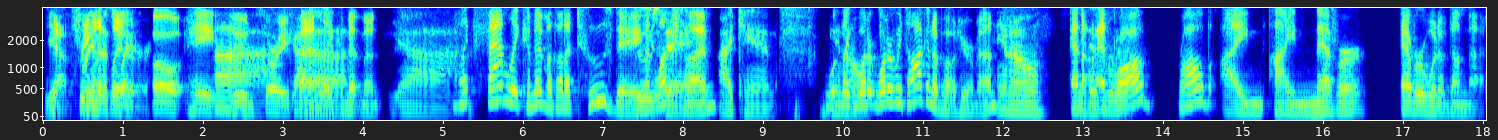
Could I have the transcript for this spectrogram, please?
Yeah, yeah three, three, minutes, minutes later. later. Oh, hey, ah, dude, sorry, gotta, family commitment. Yeah. I'm like family commitments on a Tuesday, Tuesday at lunchtime. I can't. What, like what are what are we talking about here, man? You know. And and Rob, Rob, I I never ever would have done that.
